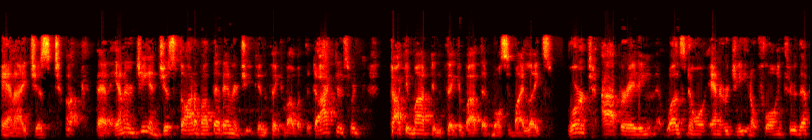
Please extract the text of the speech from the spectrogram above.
And I just took that energy and just thought about that energy. Didn't think about what the doctors were talking about. Didn't think about that most of my legs weren't operating. There was no energy, you know, flowing through them.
